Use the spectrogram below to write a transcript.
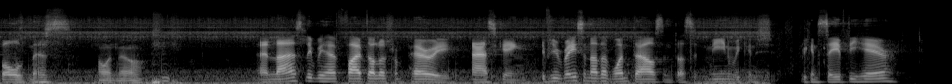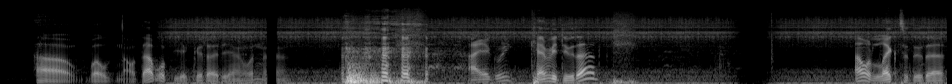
boldness. Oh no. And lastly, we have five dollars from Perry asking, if you raise another one thousand, does it mean we can sh- we can save the hair? Uh, well, no, that would be a good idea, wouldn't it? I agree. Can we do that? I would like to do that.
